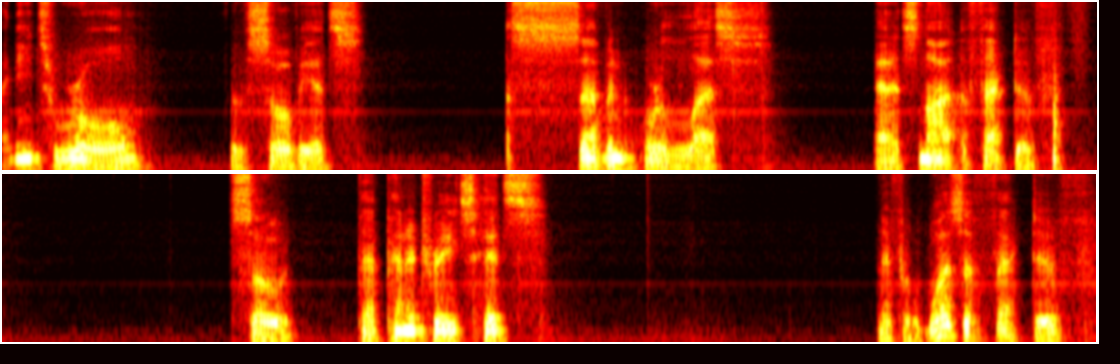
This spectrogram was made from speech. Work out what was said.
I need to roll for the Soviets a 7 or less, and it's not effective. So that penetrates, hits, and if it was effective,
